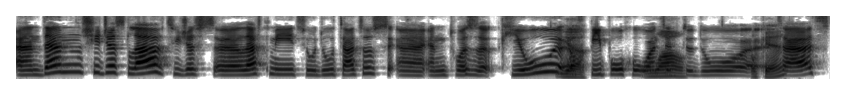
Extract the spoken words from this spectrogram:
and then she just left she just uh, left me to do tattoos uh, and it was a queue Yeah. of people who wanted Wow. to do uh, Okay. tats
